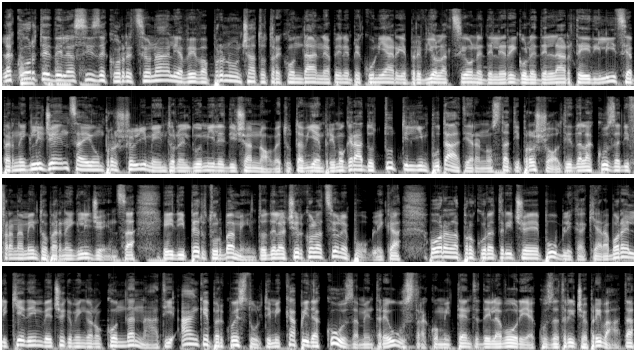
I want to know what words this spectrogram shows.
La Corte delle Assise Correzionali aveva pronunciato tre condanne a pene pecuniarie per violazione delle regole dell'arte edilizia per negligenza e un proscioglimento nel 2019. Tuttavia, in primo grado, tutti gli imputati erano stati prosciolti dall'accusa di franamento per negligenza e di perturbamento della circolazione pubblica. Ora la procuratrice pubblica Chiara Borelli chiede invece che vengano condannati anche per quest'ultimi capi d'accusa, mentre Ustra, committente dei lavori e accusatrice privata,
